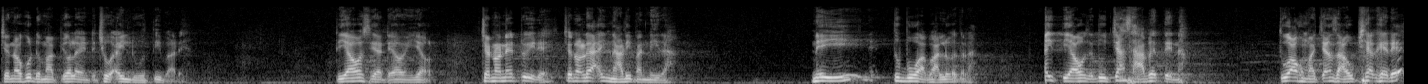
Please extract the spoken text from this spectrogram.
ကျွန်တော်ခုဒီမှာပြောလိုက်ရင်တချို့အဲ့လူကိုသိပါတယ်တရားဟောဆရာတယောက်အိမ်ရောက်လာ ကျွန်တော်နဲ့တွေ့တယ်ကျွန်တော်လည်းအဲ့နားလေးမှာနေတာနေရင်သူ့ဘဝဘာလို့သလားအဲ့တရားဟောဆို तू ကျန်းစာပဲတင်တာ तू ကဟိုမှာကျန်းစာကိုဖြတ်ခဲ့တယ်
